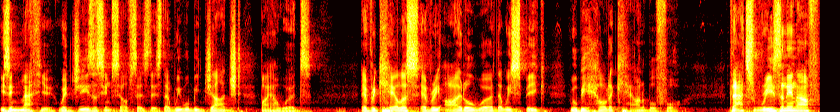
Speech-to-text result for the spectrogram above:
is in Matthew, where Jesus himself says this that we will be judged by our words. Every careless, every idle word that we speak will be held accountable for. That's reason enough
